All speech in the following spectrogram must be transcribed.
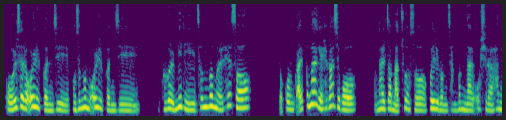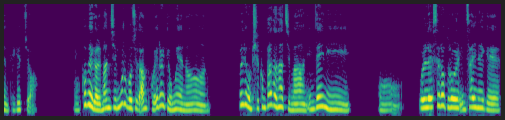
월세를 올릴 건지 보증금을 올릴 건지 그걸 미리 점검을 해서 조금 깔끔하게 해가지고 날짜 맞추어서 권리금 잔금 날 오시라 하면 되겠죠. 어, 금액이 얼마인지 물어보지도 않고 이럴 경우에는 권리금 실컷 받아놨지만 임대인이 어, 원래 새로 들어올 임차인에게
